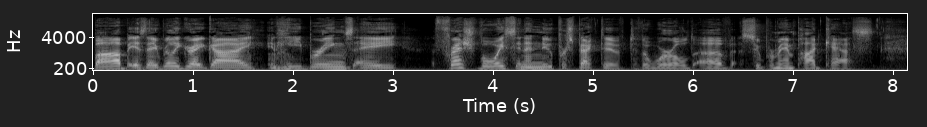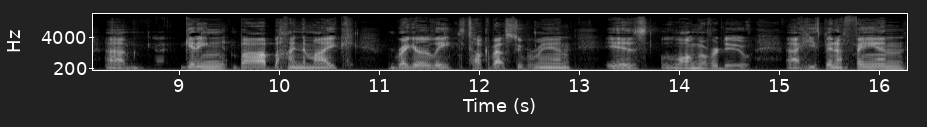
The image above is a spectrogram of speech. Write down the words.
Bob is a really great guy, and he brings a fresh voice and a new perspective to the world of Superman podcasts. Um, getting Bob behind the mic regularly to talk about Superman is long overdue. Uh, he's been a fan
